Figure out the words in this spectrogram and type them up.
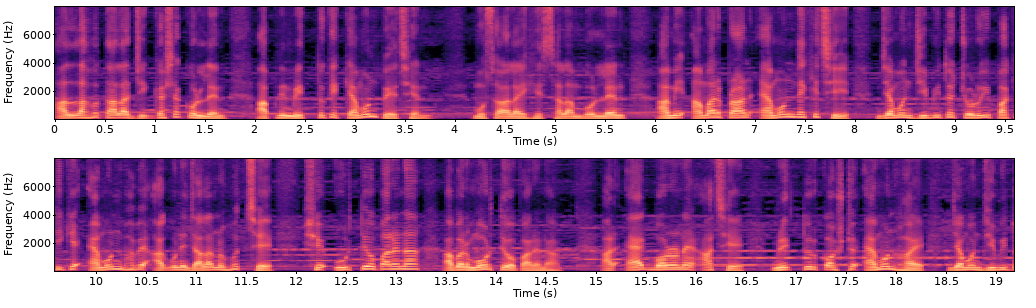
আল্লাহ তালা জিজ্ঞাসা করলেন, আপনি মৃত্যুকে কেমন পেয়েছেন? মুসা আলাইহিসাল্লাম বললেন, আমি আমার প্রাণ এমন দেখেছি যেমন জীবিত চড়ুই পাখিকে এমনভাবে আগুনে জ্বালানো হচ্ছে, সে উড়তেও পারে না, আবার মরতেও পারে না। আর এক বর্ণনায় আছে, মৃত্যুর কষ্ট এমন হয় যেমন জীবিত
